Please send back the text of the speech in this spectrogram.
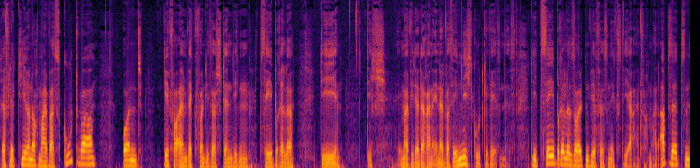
Reflektiere nochmal, was gut war und geh vor allem weg von dieser ständigen C-Brille, die dich immer wieder daran erinnert, was eben nicht gut gewesen ist. Die C-Brille sollten wir fürs nächste Jahr einfach mal absetzen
